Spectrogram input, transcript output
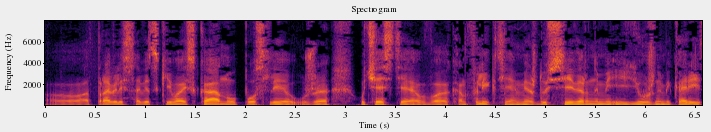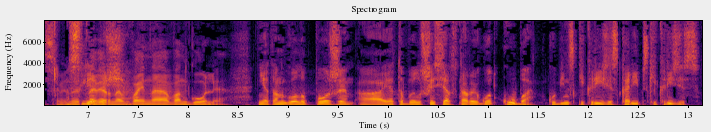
отправились советские войска, ну, после уже участия в конфликте между северными и южными корейцами. Ну, Следующий... это, наверное, война в Анголе. Нет, Ангола позже, а это был 62 год, Куба, кубинский кризис, Карибский кризис,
